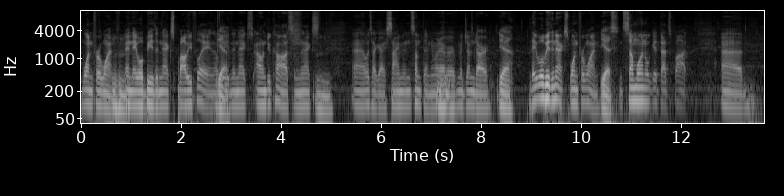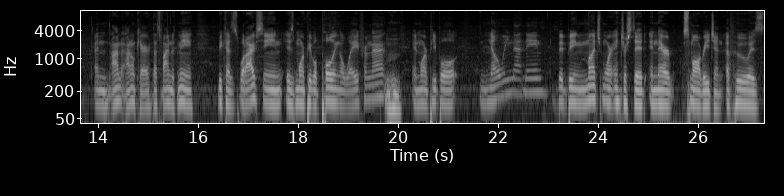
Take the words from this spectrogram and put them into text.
one for one, Mhm. and they will be the next Bobby Flay, and they'll Yeah. be the next Alain Ducasse, and the next Mhm. uh, what's that guy Simon something or whatever Mm-hmm. Majumdar. Yeah. They will be the next one for one. Yes. And someone will get that spot. Uh, and I, I don't care. That's fine with me because what I've seen is more people pulling away from that hmm and more people knowing that name but being much more interested in their small region of who is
